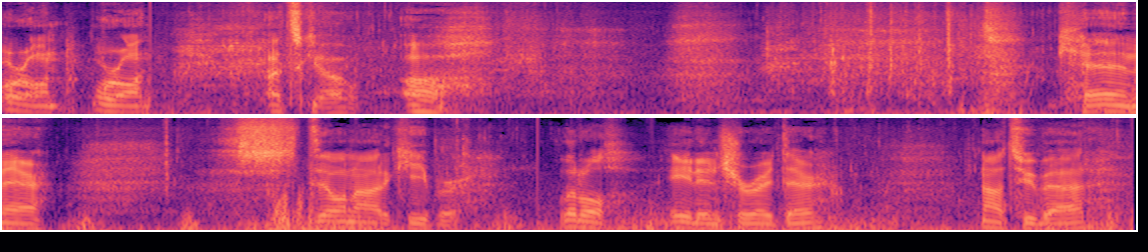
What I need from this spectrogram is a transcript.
We're on, we're on. Let's go. Oh. Get in there. Still not a keeper. Little eight incher right there. Not too bad.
